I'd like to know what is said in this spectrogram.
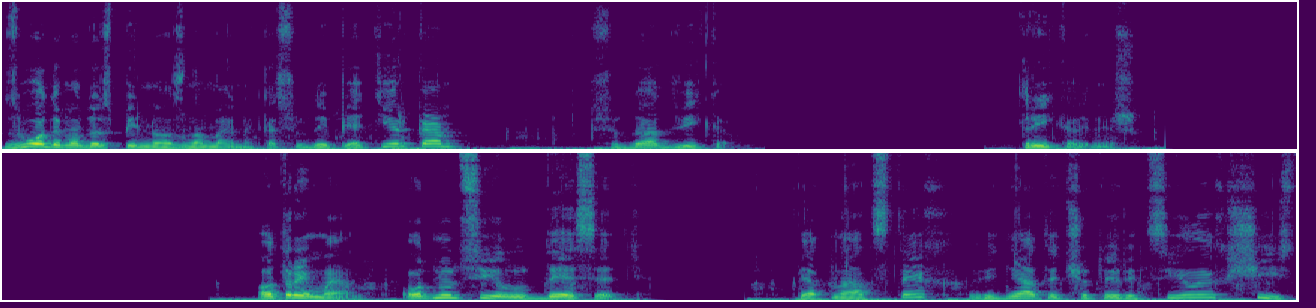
Зводимо до спільного знаменника. Сюди п'ятірка, сюди двійка. Трійка, вірніше. Отримаємо 1,10 відняти 4,6.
